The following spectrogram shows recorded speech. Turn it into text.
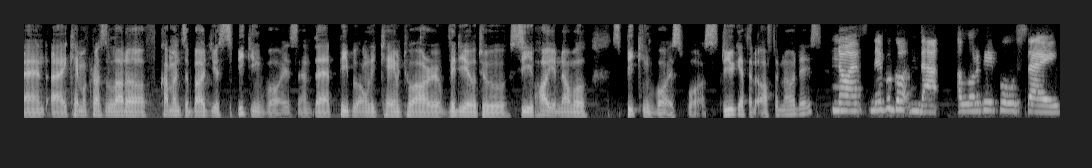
and I came across a lot of comments about your speaking voice and that people only came to our video to see how your normal speaking voice was. Do you get that often nowadays? No, I've never gotten that. A lot of people say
